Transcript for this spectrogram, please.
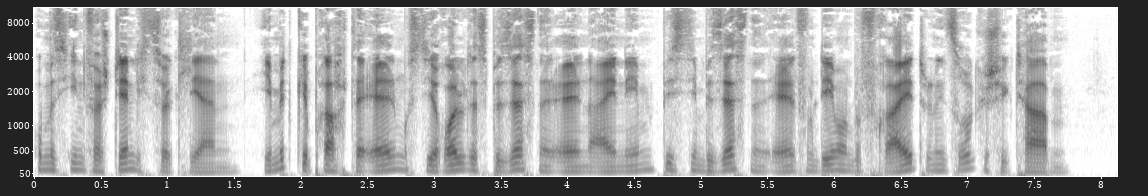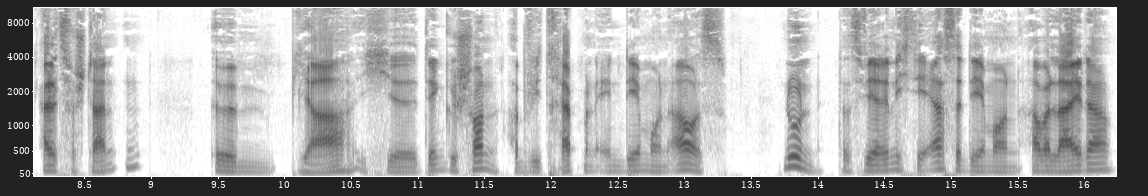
Um es Ihnen verständlich zu erklären, Ihr mitgebrachter Ellen muss die Rolle des besessenen Ellen einnehmen, bis Sie den besessenen Ellen vom Dämon befreit und ihn zurückgeschickt haben. Alles verstanden? Ähm, ja, ich äh, denke schon, aber wie treibt man einen Dämon aus? Nun, das wäre nicht der erste Dämon, aber leider.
